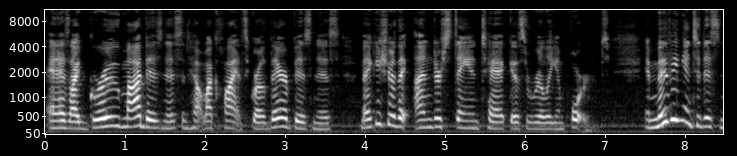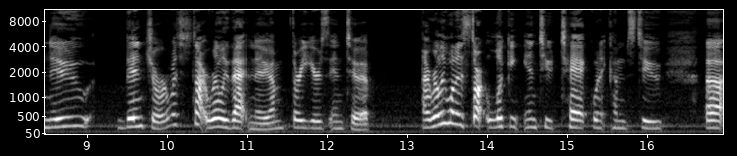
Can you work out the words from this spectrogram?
And as I grew my business and helped my clients grow their business, making sure they understand tech is really important. And moving into this new venture, which is not really that new, I'm three years into it I really want to start looking into tech when it comes to uh,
